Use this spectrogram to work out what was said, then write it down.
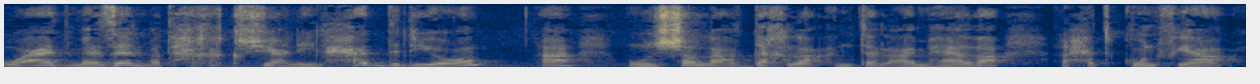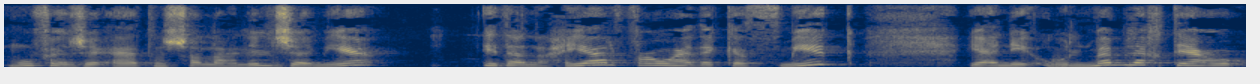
وعاد ما زال ما تحققش يعني لحد اليوم ها وإن شاء الله الدخلة أنت العام هذا راح تكون فيها مفاجآت إن شاء الله للجميع. إذا راح يرفعوا هذاك السميك يعني والمبلغ تاعو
